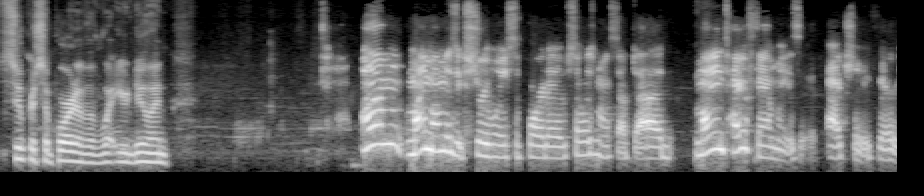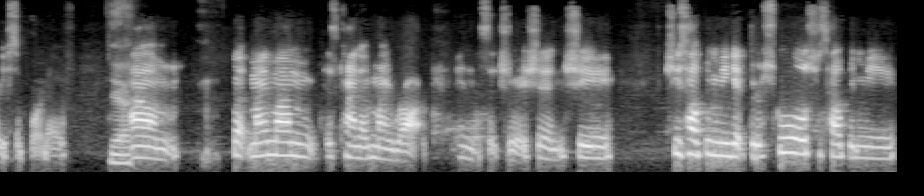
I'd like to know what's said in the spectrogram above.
super supportive of what you're doing. Um, my mom is extremely supportive. So is my stepdad. My entire family is actually very supportive. Yeah. Um, but my mom is kind of my rock in the situation. She she's helping me get through school. She's helping me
